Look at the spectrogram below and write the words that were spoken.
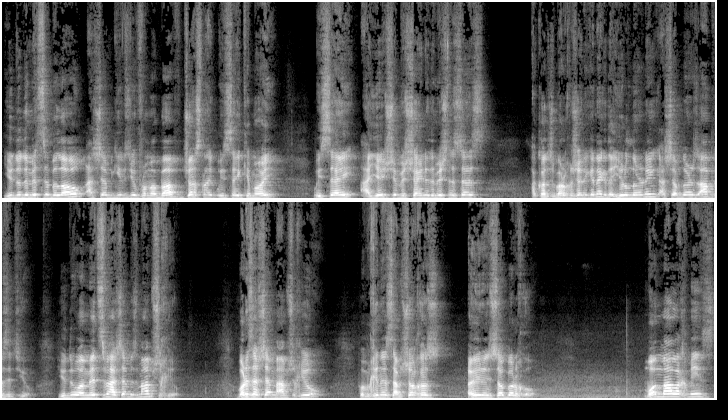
You do the mitzvah below, Hashem gives you from above, just like we say kemoi. We say, Hayeshev V'Sheina, the Mishnah says, You're learning, Hashem learns opposite you. You do a mitzvah, Hashem is mamshich. What is Hashem mamshich you? For beginners, Hamshochos Oyrin Sof Baruch Hu. One malach means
